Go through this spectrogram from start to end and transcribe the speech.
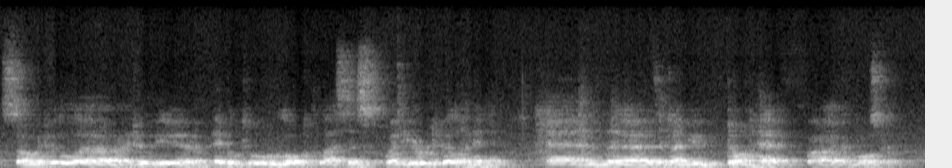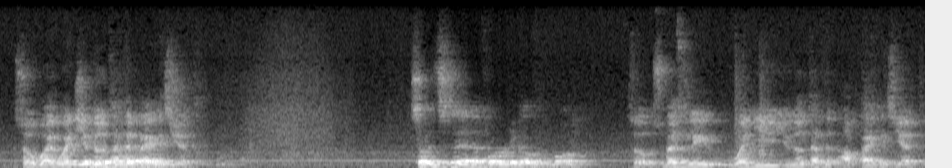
So it will uh, it will be uh, able to load classes when you're developing it, and uh, at the time you don't have uh, composer. so when, when you don't have the package yet So it's uh, for development mode. so, so basically when you, you don't have the a package yet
